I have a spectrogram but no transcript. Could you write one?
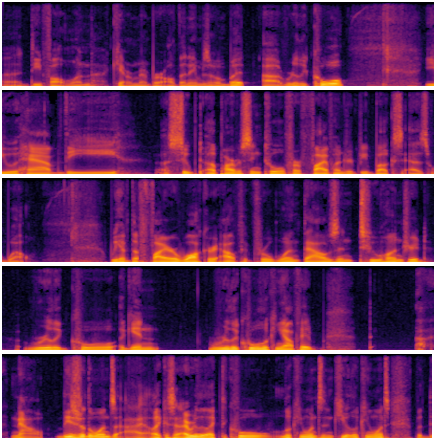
uh, default one. I can't remember all the names of them, but uh, really cool. You have the uh, souped up harvesting tool for 500 V bucks as well. We have the Firewalker outfit for 1,200. Really cool. Again, really cool looking outfit. Now, these are the ones I like. I said I really like the cool looking ones and cute looking ones, but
